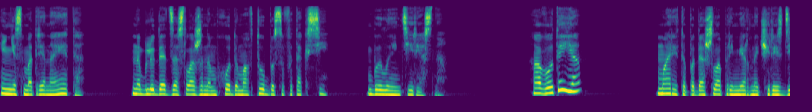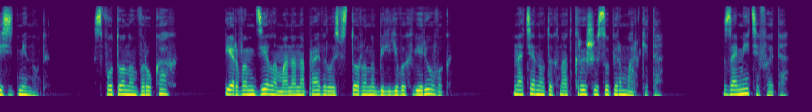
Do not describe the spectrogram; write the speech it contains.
и несмотря на это, наблюдать за слаженным ходом автобусов и такси было интересно. «А вот и я». Марита подошла примерно через 10 минут. С футоном в руках первым делом она направилась в сторону бельевых веревок, натянутых над крышей супермаркета. Заметив это,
